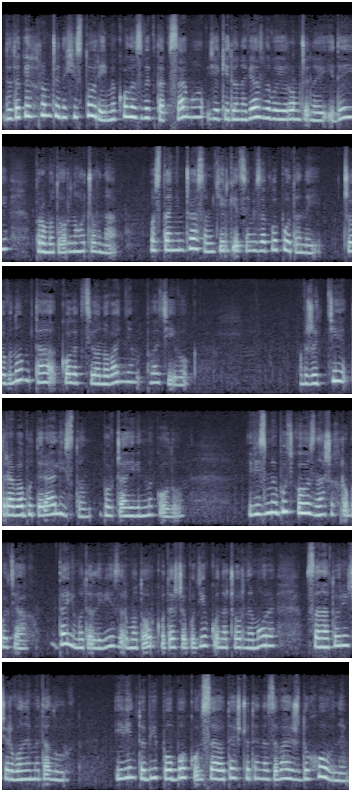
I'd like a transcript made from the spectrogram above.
До таких ромчених історій Микола звик так само, як і до нав'язливої ромченої ідеї про моторного човна. Останнім часом тільки цим і заклопотаний човном та колекціонуванням платівок. В житті треба бути реалістом, повчає він Миколу. Візьми будь-кого з наших роботяг, дай йому телевізор, моторку та ще будівку на Чорне море в санаторії Червоний Металург. І він тобі по боку все оте, що ти називаєш духовним.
